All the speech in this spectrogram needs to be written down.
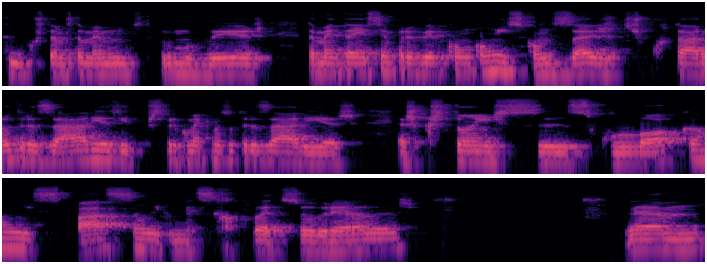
que, gostamos também muito de promover também têm sempre a ver com, com isso, com o desejo de escutar outras áreas e de perceber como é que nas outras áreas as questões se, se colocam e se passam e como é que se reflete sobre elas. Um,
